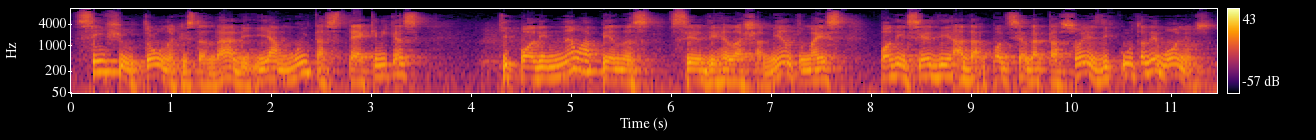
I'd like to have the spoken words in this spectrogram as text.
se infiltrou na cristandade e há muitas técnicas que podem não apenas ser de relaxamento, mas podem ser, de, podem ser adaptações de culto a demônios.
